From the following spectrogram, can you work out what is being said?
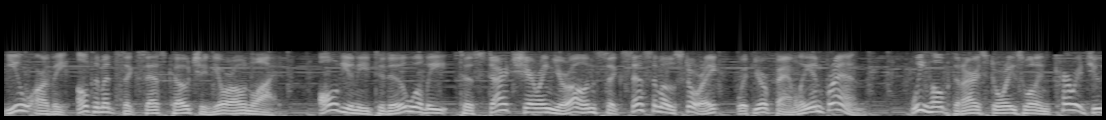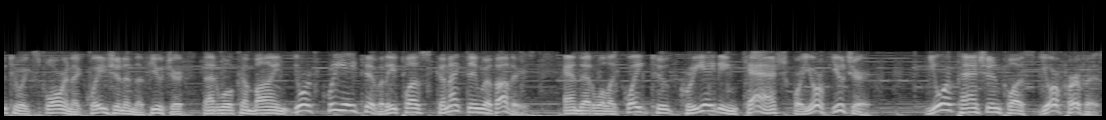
You are the ultimate success coach in your own life. All you need to do will be to start sharing your own Successimo story with your family and friends. We hope that our stories will encourage you to explore an equation in the future that will combine your creativity plus connecting with others and that will equate to creating cash for your future. Your passion plus your purpose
